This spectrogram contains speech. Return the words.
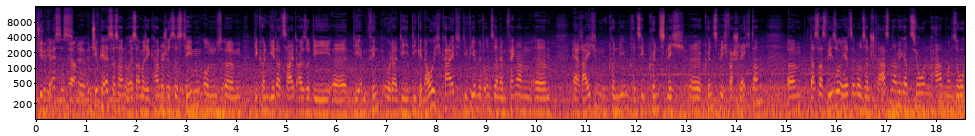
GPS, ist, Ja. äh, GPS ist ein US-amerikanisches System und ähm, die können jederzeit also die, äh, die Empfinden oder die, die Genauigkeit, die wir mit unseren Empfängern ähm, erreichen, können die im Prinzip künstlich, äh, künstlich verschlechtern. Ähm, das, was wir so jetzt in unseren Straßennavigationen haben und so,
